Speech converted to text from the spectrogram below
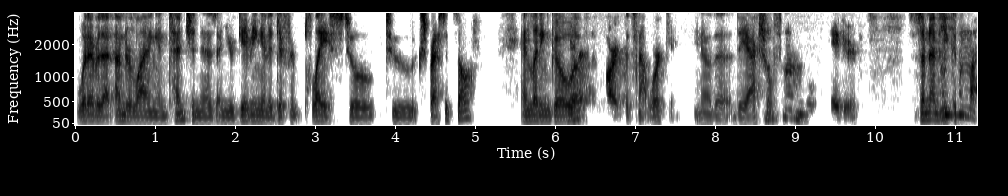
whatever that underlying intention is and you're giving it a different place to to express itself and letting go Yeah. of the part that's not working. You know, the the actual Mhm. behavior. So sometimes you can find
